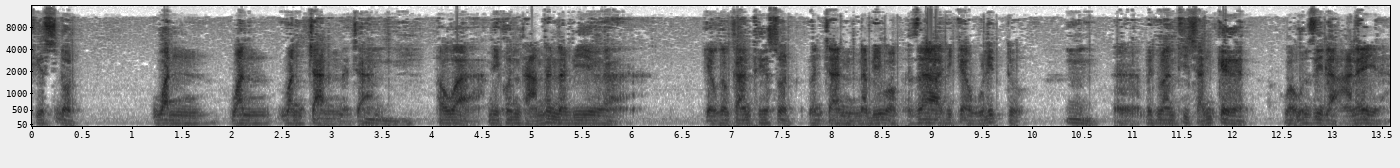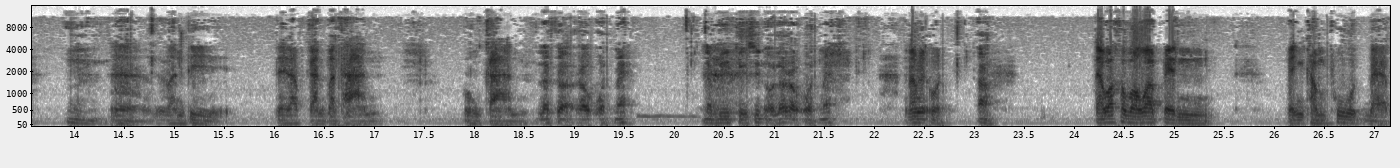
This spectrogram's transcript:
ถือสดวันวันวันจันทร์นะจ๊ะอืมเพราะว่ามีคนถามท่านนบีว่าเกี่ยวกับการถือสดวันจันทร์นบีบอกซาดิกาวุลิตตุอืมอ่าเป็นวันที่ฉันเกิดว่าอุนซิละอะไรอะอืมอ่าเป็นวันที่ได้รับการประทานองค์การ แล้วก็เราอดไหมนบีถือสินอดแล้วเราอดไหมเราไม่อดอ้าวแต่ว่าเขาบอกว่าเป็น เป็นคำพูดแบบ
